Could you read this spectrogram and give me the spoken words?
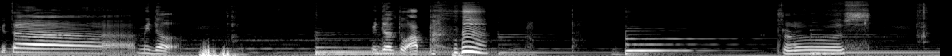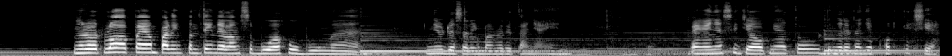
kita middle. Middle to up. Terus menurut lo apa yang paling penting dalam sebuah hubungan? Ini udah sering banget ditanyain. Pengennya sih jawabnya tuh dengerin aja podcast ya.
